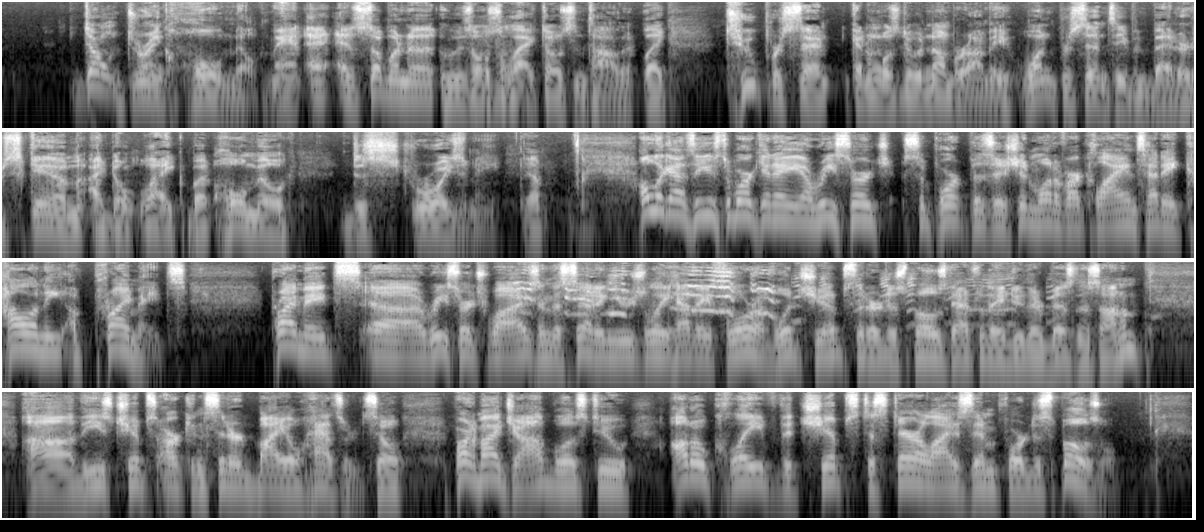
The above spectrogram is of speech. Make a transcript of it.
don't drink whole milk, man. As someone uh, who is also Mm-hmm. lactose intolerant, like two percent can almost do a number on me. One percent's even better. Skim I don't like, but whole milk destroys me. Yep. Oh, look, guys, I used to work in a, uh research support position. One of our clients had a colony of primates. Primates, uh, research wise, in the setting, usually have a floor of wood chips that are disposed after they do their business on them. Uh, these chips are considered biohazard. So, part of my job was to autoclave the chips to sterilize them for disposal.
